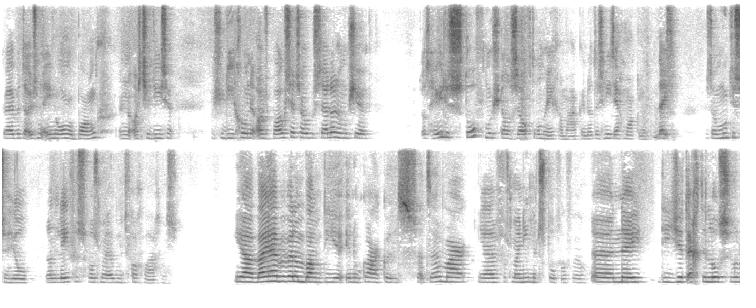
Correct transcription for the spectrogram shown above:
We hebben thuis een enorme bank. En als je die, ze- als je die gewoon als bouwset zou bestellen, dan moet je dat hele stof moet je dan zelf eromheen gaan maken. En dat is niet echt makkelijk. Nee. Dus, dus dan moeten ze heel. Dan leveren ze volgens mij ook met vrachtwagens. Ja, wij hebben wel een bank die je in elkaar kunt zetten. Maar Ja, volgens mij niet met stof of wel. eh, nee, die zit echt in losse... Volgens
